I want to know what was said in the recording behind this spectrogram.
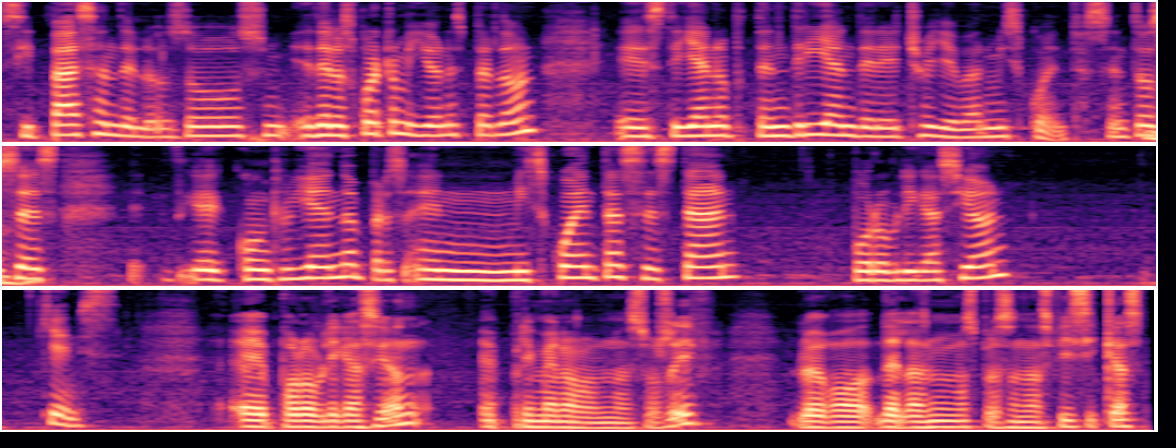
si pasan de los dos, de los cuatro millones, perdón, este ya no tendrían derecho a llevar mis cuentas. Entonces, eh, concluyendo, en, mis cuentas están por obligación, ¿quiénes? Eh, por obligación, eh, primero nuestro RIF, Luego de las mismas personas físicas,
